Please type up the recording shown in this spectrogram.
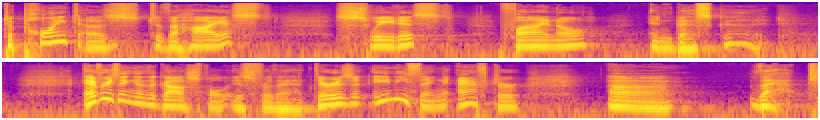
to point us to the highest, sweetest, final, and best good. Everything in the gospel is for that. There isn't anything after uh, that.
